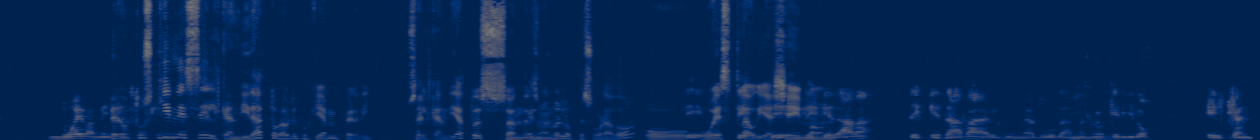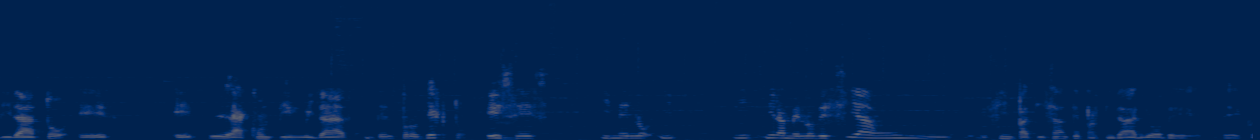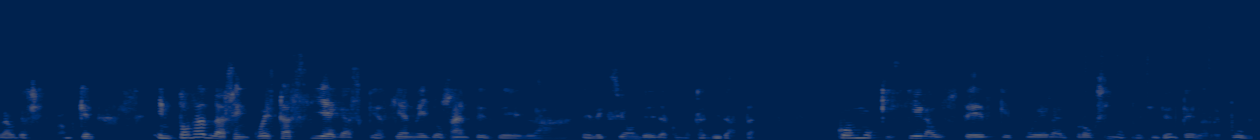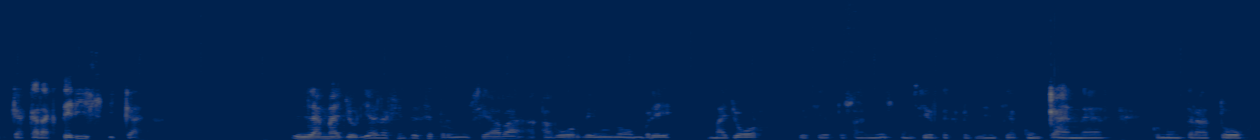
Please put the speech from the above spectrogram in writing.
nuevamente. Pero tú, ¿quién es el candidato, Gabriel? Porque ya me perdí. O sea, ¿el candidato es Andrés Manuel López Obrador o, es Claudia Sheinbaum? quedaba, te quedaba alguna duda, Manuel querido, el candidato es la continuidad del proyecto. Ese es, y me lo, y, mira, me lo decía un simpatizante partidario de, Claudia Sheinbaum, que en todas las encuestas ciegas que hacían ellos antes de la selección de ella como candidata, ¿Cómo quisiera usted que fuera el próximo presidente de la República? Característica, la mayoría de la gente se pronunciaba a favor de un hombre mayor de ciertos años, con cierta experiencia, con canas, con un trato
